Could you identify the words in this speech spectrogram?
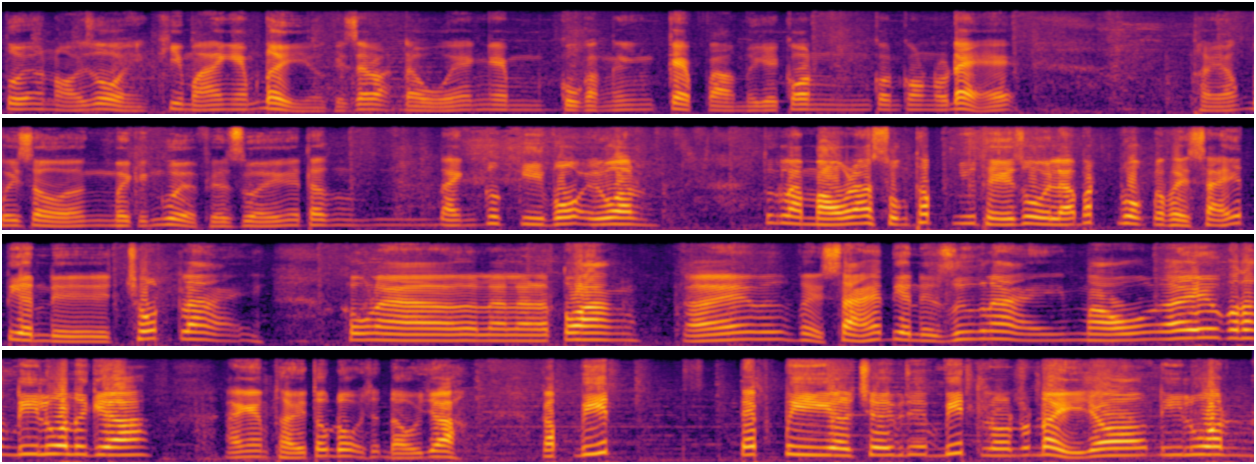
Tôi đã nói rồi, Khi mà anh em đẩy ở cái giai đoạn đầu ấy, Anh em cố gắng anh kẹp vào mấy cái con con con nó đẻ ấy. Thấy không? Bây giờ mấy cái người ở phía dưới Người ta đánh cực kỳ vội luôn. Tức là máu đã xuống thấp như thế rồi là bắt buộc là phải xài hết tiền để chốt lại. Không là là, là, là toang. Đấy phải xài hết tiền để giữ lại máu. Đấy có thằng đi luôn rồi kìa. Anh em thấy tốc độ trận đấu chưa? Gặp beat Tepi ờ, chơi beat nó, nó đẩy cho đi luôn.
